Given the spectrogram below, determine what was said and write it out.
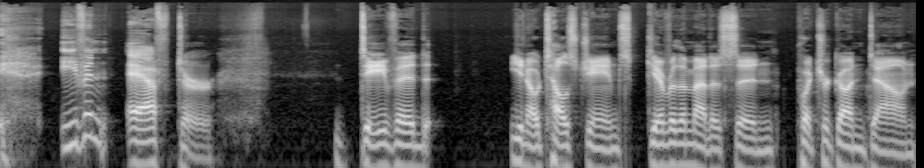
even after David you know tells James give her the medicine, put your gun down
